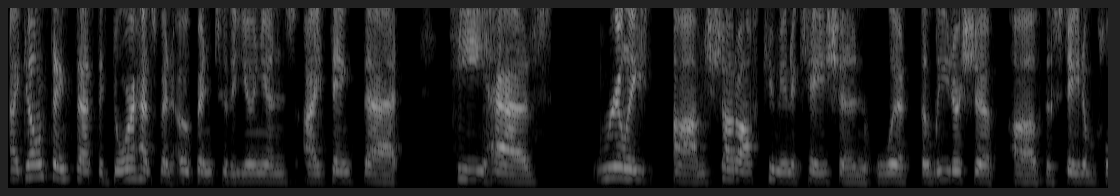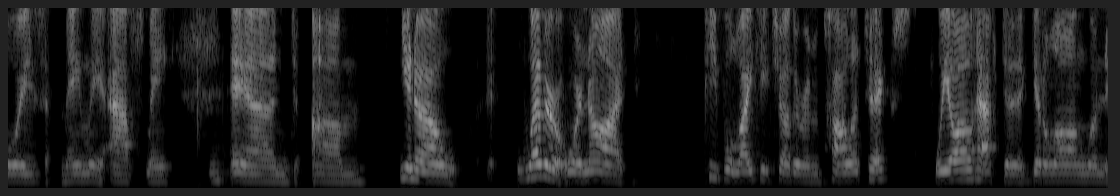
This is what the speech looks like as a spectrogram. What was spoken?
I don't think that the door has been open to the unions. I think that he has really um, shut off communication with the leadership of the state employees, mainly AFSCME. Mhm. And, um, you know, whether or not people like each other in politics, we all have to get along when,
